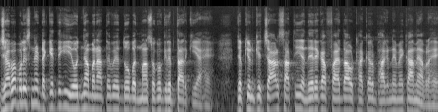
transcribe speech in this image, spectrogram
झाबा पुलिस ने डकैती की योजना बनाते हुए दो बदमाशों को गिरफ़्तार किया है, जबकि उनके चार साथी अंधेरे का फ़ायदा उठाकर भागने में कामयाब रहे।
